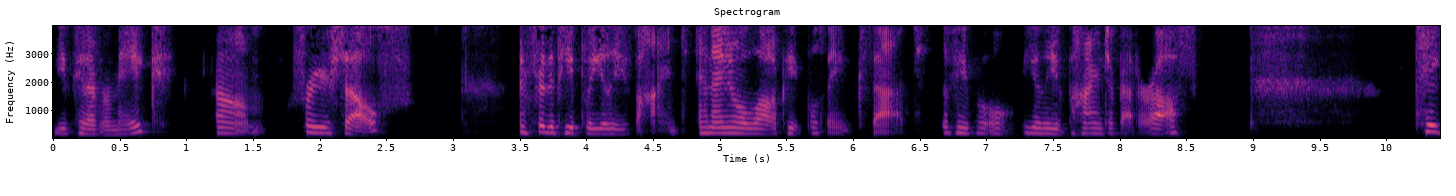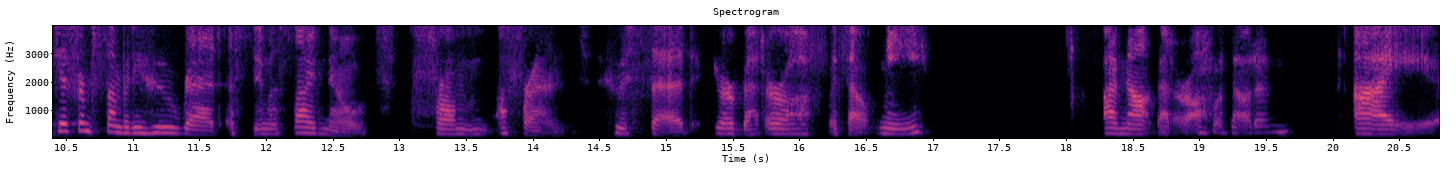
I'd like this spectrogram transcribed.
you could ever make um, for yourself and for the people you leave behind and i know a lot of people think that the people you leave behind are better off take it from somebody who read a suicide note from a friend who said, You're better off without me. I'm not better off without him. I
